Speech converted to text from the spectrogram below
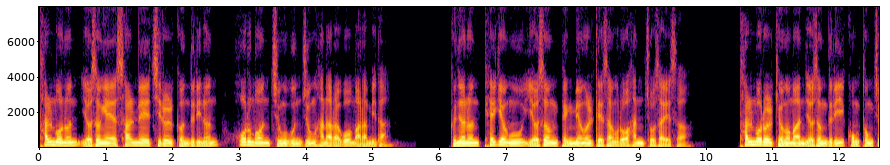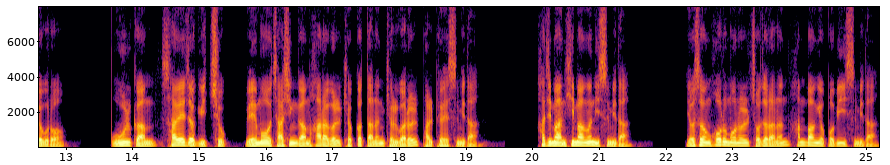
탈모는 여성의 삶의 질을 건드리는 호르몬 증후군 중 하나라고 말합니다. 그녀는 폐경 후 여성 100명을 대상으로 한 조사에서 탈모를 경험한 여성들이 공통적으로 우울감, 사회적 위축, 외모 자신감 하락을 겪었다는 결과를 발표했습니다. 하지만 희망은 있습니다. 여성 호르몬을 조절하는 한방요법이 있습니다.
